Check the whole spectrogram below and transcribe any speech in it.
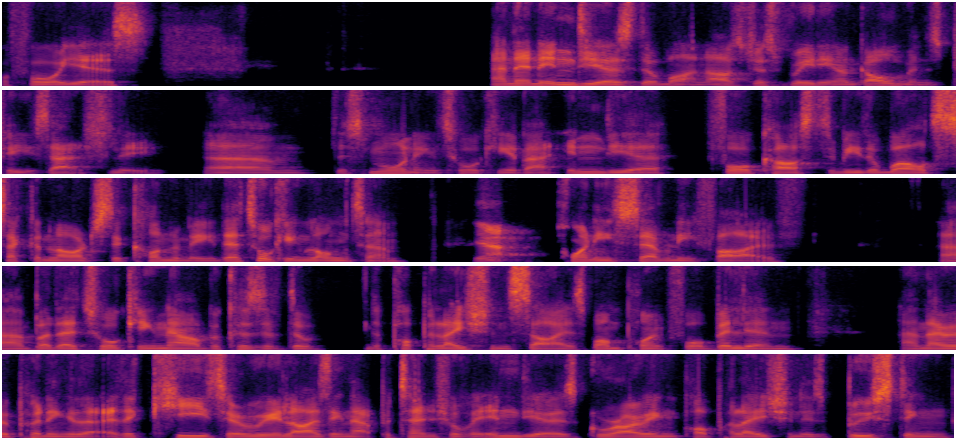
or four years. And then India's the one. I was just reading a Goldman's piece actually um, this morning talking about India forecast to be the world's second largest economy. They're talking long term, Yeah. 2075. Uh, but they're talking now because of the, the population size, 1.4 billion. And they were putting that the key to realizing that potential for India is growing population, is boosting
